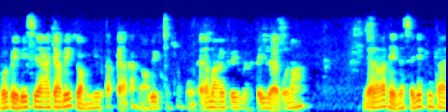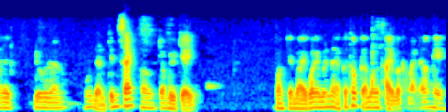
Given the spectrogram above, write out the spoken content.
bởi vì PCR cho biết gần như tất cả các loại vi khuẩn trong quần thể biofilm và tỷ lệ của nó. Do đó thì nó sẽ giúp chúng ta đưa ra quyết định chính xác hơn trong điều trị. Phần trình bày của em đến đây là kết thúc. Cảm ơn thầy và các bạn đã lắng nghe.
